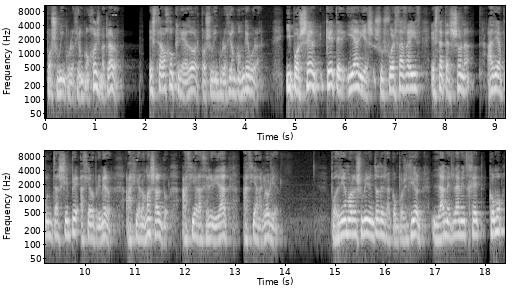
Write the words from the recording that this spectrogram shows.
por su vinculación con Hoshma, claro. Es trabajo creador, por su vinculación con Gébora. Y por ser Keter y Aries sus fuerzas raíz, esta persona ha de apuntar siempre hacia lo primero, hacia lo más alto, hacia la celebridad, hacia la gloria. Podríamos resumir entonces la composición Lamed Lamed Het como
